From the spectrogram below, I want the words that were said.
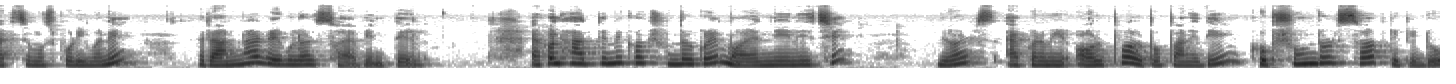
এক চামচ পরিমাণে রান্নার রেগুলার সয়াবিন তেল। এখন হাত দিয়ে আমি খুব সুন্দর করে ময়ান নিয়ে নিয়েছি। ভিওয়ার্স এখন আমি অল্প অল্প পানি দিয়ে খুব সুন্দর সফট একটি ডো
